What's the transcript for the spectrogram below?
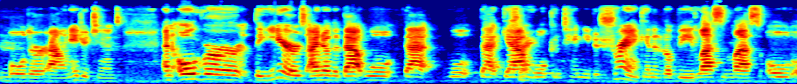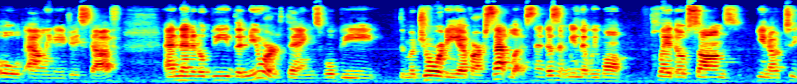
Mm. older Aly and AJ tunes. And over the years, I know that that will that will that gap Shrink. will continue to shrink, and it'll be less and less old old Aly and AJ stuff, and then it'll be the newer things will be the majority of our set list. And it doesn't mean that we won't play those songs, you know, to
